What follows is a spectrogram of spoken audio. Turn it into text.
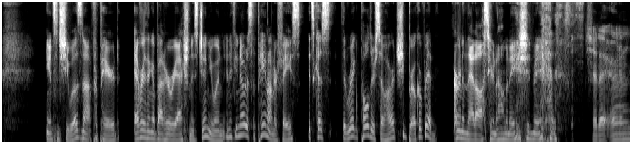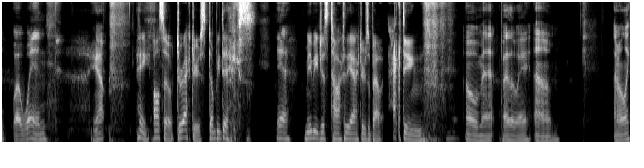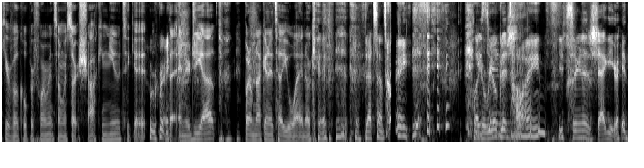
And since she was not prepared, everything about her reaction is genuine. And if you notice the pain on her face, it's because the rig pulled her so hard she broke a rib, earning that Oscar nomination, man. Should have earned a win. yeah. Hey, also, directors, don't be dicks. Yeah. Maybe just talk to the actors about acting. Oh, Matt, by the way, um, I don't like your vocal performance. I'm going to start shocking you to get right. the energy up, but I'm not going to tell you when, okay? That sounds great. Like You're a real good sh- time. You're turning into Shaggy right there.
